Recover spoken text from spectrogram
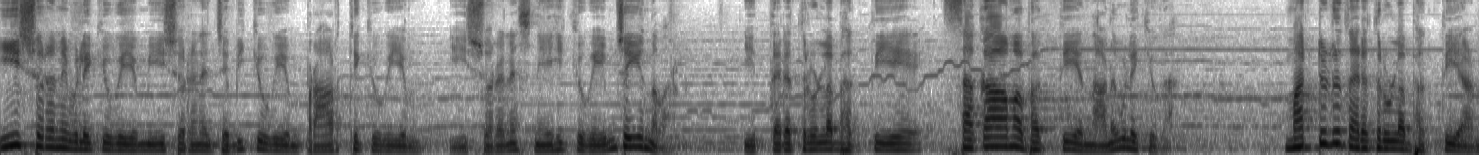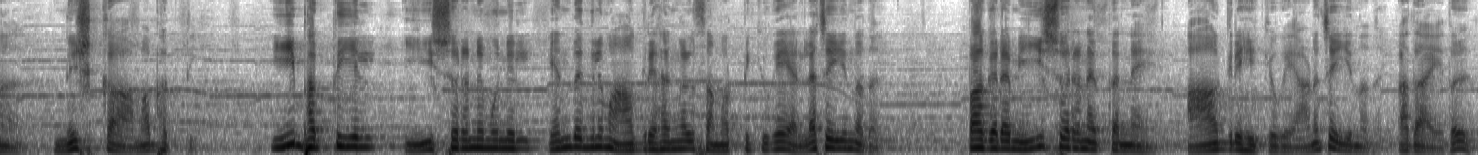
ഈശ്വരനെ വിളിക്കുകയും ഈശ്വരനെ ജപിക്കുകയും പ്രാർത്ഥിക്കുകയും ഈശ്വരനെ സ്നേഹിക്കുകയും ചെയ്യുന്നവർ. ഇത്തരത്തിലുള്ള ഭക്തിയെ സകാമ ഭക്തി എന്നാണ് വിളിക്കുക. മറ്റൊരു തരത്തിലുള്ള ഭക്തിയാണ് നിഷ്കാമ ഭക്തി ഈ ഭക്തിയിൽ ഈശ്വരന് മുന്നിൽ എന്തെങ്കിലും ആഗ്രഹങ്ങൾ സമർപ്പിക്കുകയല്ല ചെയ്യുന്നത്. പകരം ഈശ്വരനെ തന്നെ ആഗ്രഹിക്കുകയാണ് ചെയ്യുന്നത്. അതായത്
